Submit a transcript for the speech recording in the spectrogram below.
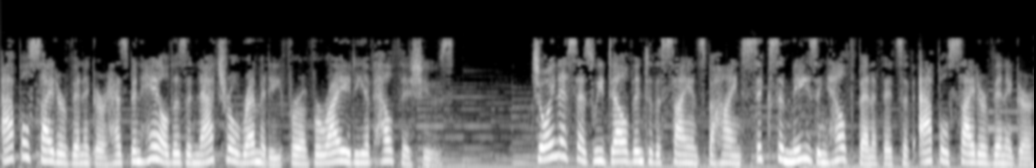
apple cider vinegar has been hailed as a natural remedy for a variety of health issues. Join us as we delve into the science behind six amazing health benefits of apple cider vinegar,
